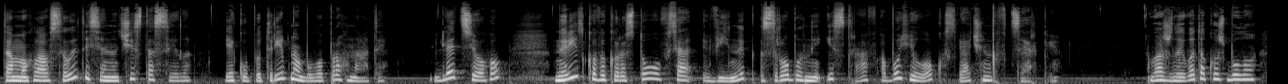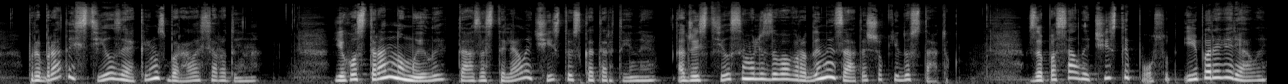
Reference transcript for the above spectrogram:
там могла оселитися нечиста сила, яку потрібно було прогнати. Для цього нерідко використовувався віник, зроблений із трав або гілок, освячених в церкві. Важливо також було прибрати стіл, за яким збиралася родина. Його старанно мили та застеляли чистою скатертиною, адже стіл символізував родинний затишок і достаток. Запасали чистий посуд і перевіряли,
